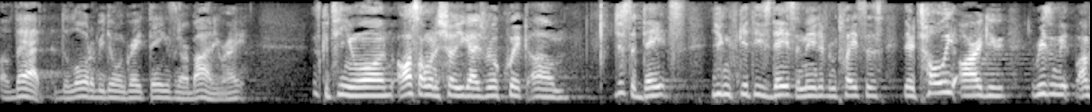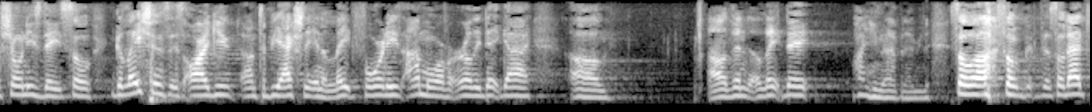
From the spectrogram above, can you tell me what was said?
of that, the Lord will be doing great things in our body, right? Let's continue on. Also, I want to show you guys real quick um, just the dates. You can get these dates in many different places. They're totally argued. The reason I'm showing these dates, so Galatians is argued um, to be actually in the late 40s. I'm more of an early date guy um, than a late date. Why are you laughing at me? So, uh, so, so that's,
